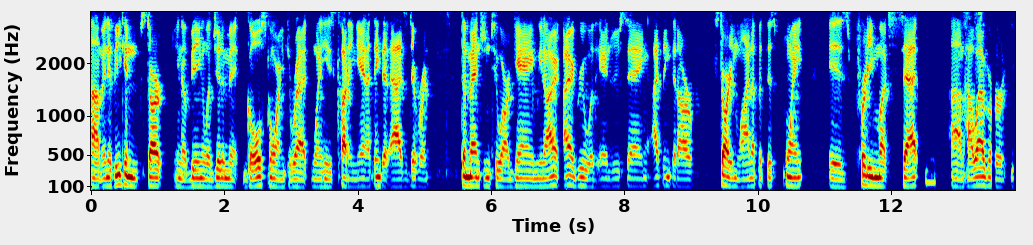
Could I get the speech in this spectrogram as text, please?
Um, and if he can start, you know, being a legitimate goal scoring threat when he's cutting in, I think that adds a different dimension to our game. You know, I, I agree with Andrew saying I think that our starting lineup at this point is pretty much set. Um, however, you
